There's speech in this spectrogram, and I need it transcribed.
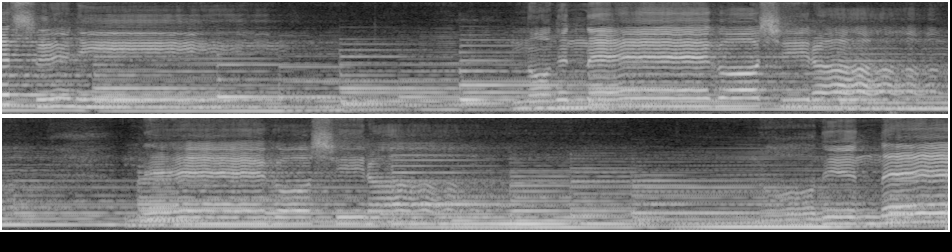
했으니 너는 내 것이라 내 것이라. 너는 내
